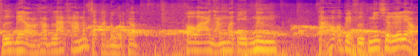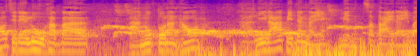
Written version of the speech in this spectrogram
ฝึกแล้วครับ ราคามันจะกระโดดครับเพราะว่าหยังมาตีหนึ่งถ้าเขาเอาไปฝึกมีเฉลยแล้วเขาจะได้รู้ครับว่านกตัวนั้นเขา ลีลาเป็นจังไหนเล่นสไตล์ใดบา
